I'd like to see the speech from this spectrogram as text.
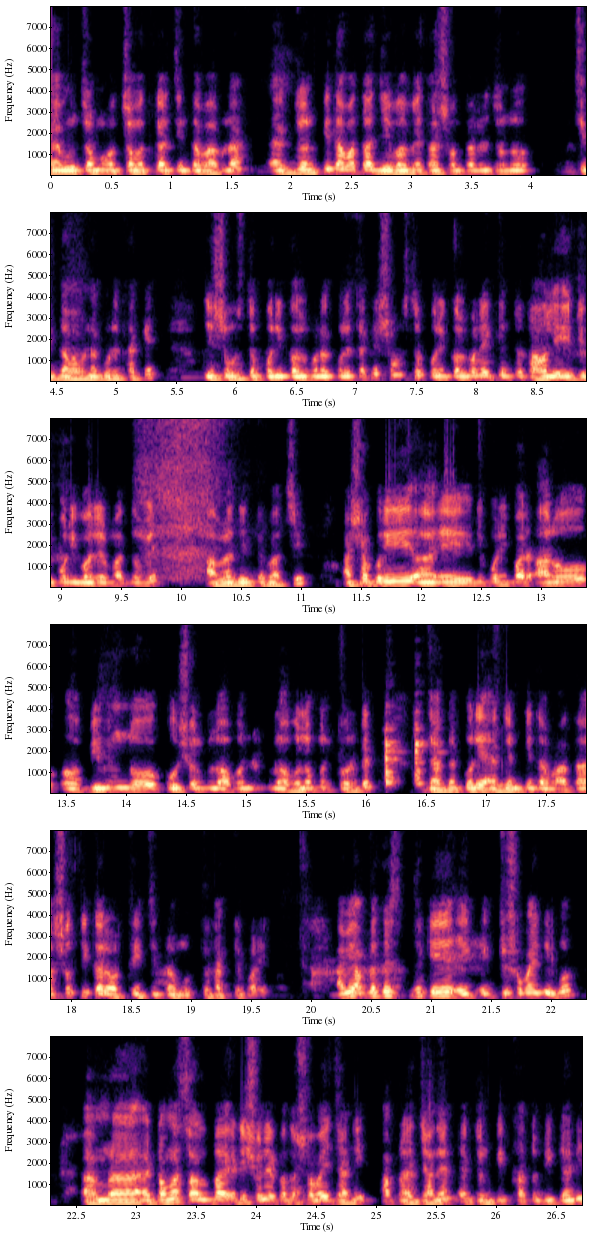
এবং চম- চমৎকার চিন্তা ভাবনা একজন পিতামাতা যেভাবে তার সন্তানের জন্য চিন্তা ভাবনা করে থাকে যে সমস্ত পরিকল্পনা করে থাকে, সমস্ত পরিকল্পনাই কিন্তু তাহলে এটি পরিবারের মাধ্যমে আমরা দেখতে পাচ্ছি। আশা করি এটি পরিবার আরও বিভিন্ন কৌশলগুলো অবল- অবলম্বন করবেন যাতে করে একজন পিতা মাতা সত্যিকার অর্থে চিন্তামুক্ত থাকতে পারে। আমি আপনাদের থেকে একটু সময় দিব। আমরা, টমাস আলভা এডিশনের কথা সবাই জানি, আপনারা জানেন, একজন বিখ্যাত বিজ্ঞানী।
